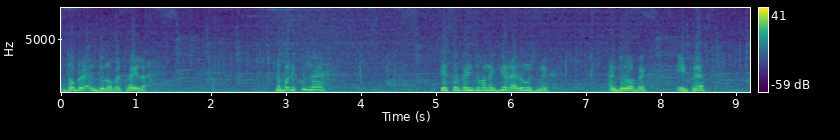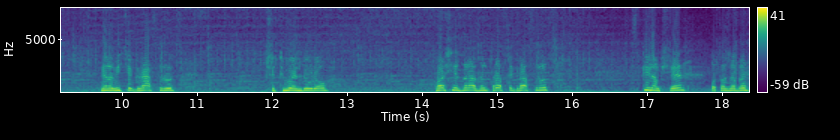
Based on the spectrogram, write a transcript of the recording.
dobre endurowe traile. Na Balichurze jest organizowanych wiele różnych endurowych imprez, mianowicie Grassroots czy Two Enduro. Właśnie znalazłem trasę Grassroots Spinam się po to, żeby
